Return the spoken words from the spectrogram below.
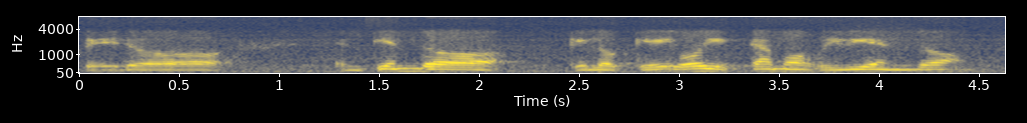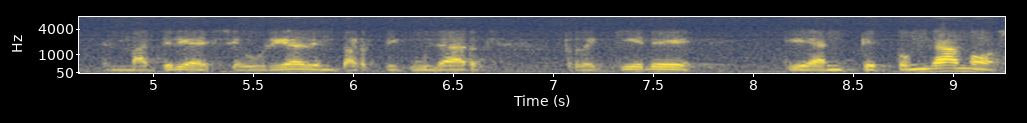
pero entiendo que lo que hoy estamos viviendo en materia de seguridad en particular requiere que antepongamos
